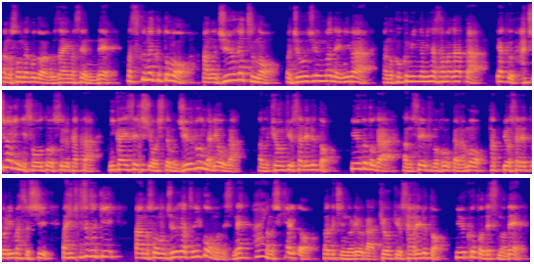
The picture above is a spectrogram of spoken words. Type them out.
あのそんなことはございませんで、まあ、少なくともあの10月の上旬までにはあの国民の皆様方約8割に相当する方2回接種をしても十分な量があの供給されるということがあの政府の方からも発表されておりますし、まあ、引き続きその10月以降もですね、はい、あのしっかりとワクチンの量が供給されるということですので、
